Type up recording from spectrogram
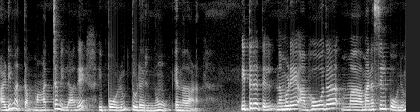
അടിമത്തം മാറ്റമില്ലാതെ ഇപ്പോഴും തുടരുന്നു എന്നതാണ്. ഇത്തരത്തിൽ നമ്മുടെ അബോധ മനസ്സിൽ പോലും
